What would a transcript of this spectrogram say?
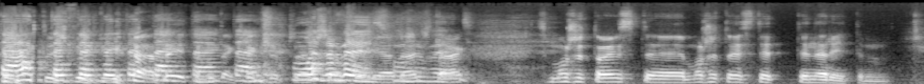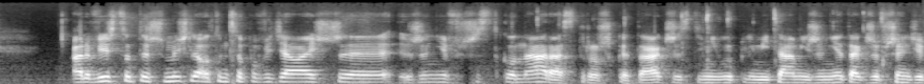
Tak, ktoś tak, tak, wybiera tak, tak, i tam tak, takie tak. rzeczy Może być, opowiadać, może tak. Może to jest, e, może to jest te, ten rytm. Ale wiesz co, też myślę o tym, co powiedziałaś, że, że nie wszystko naraz troszkę, tak? Że z tymi whip limitami, że nie tak, że wszędzie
